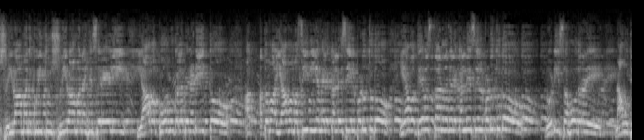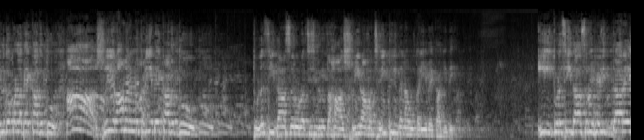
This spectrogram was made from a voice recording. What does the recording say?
ಶ್ರೀರಾಮನ ಕುರಿತು ಶ್ರೀರಾಮನ ಹೆಸರೇಳಿ ಯಾವ ಕೋಮು ಗಲಭೆ ನಡೆಯಿತೋ ಅಥವಾ ಯಾವ ಮಸೀದಿಯ ಮೇಲೆ ಕಲ್ಲೆಸೆಯಲ್ಪಡುತ್ತದೋ, ಯಾವ ದೇವಸ್ಥಾನದ ಮೇಲೆ ಕಲ್ಲೆಸೆಯಲ್ಪಡುತ್ತದೋ, ನೋಡಿ ಸಹೋದರರೇ, ನಾವು ತಿಳಿದುಕೊಳ್ಳಬೇಕಾದದ್ದು, ಆ ಶ್ರೀರಾಮನನ್ನು ಕಲಿಯಬೇಕಾದದ್ದು, ತುಳಸಿದಾಸರು ರಚಿಸಿದಂತಹ ಶ್ರೀರಾಮ ಚರಿತ್ರೆಯಿಂದ ನಾವು ಕಲಿಯಬೇಕಾಗಿದೆ. ಈ ತುಳಸಿದಾಸರು ಹೇಳಿದ್ದಾರೆ,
